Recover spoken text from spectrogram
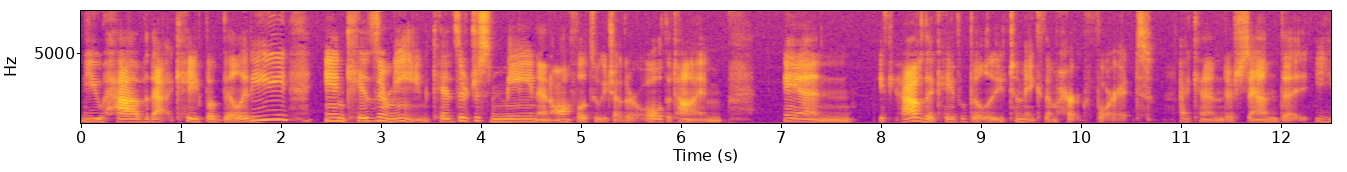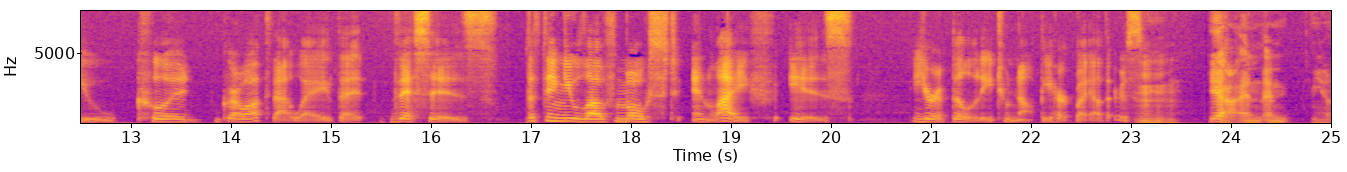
you have that capability and kids are mean. Kids are just mean and awful to each other all the time. And if you have the capability to make them hurt for it, I can understand that you could grow up that way that this is the thing you love most in life is your ability to not be hurt by others. Mm-hmm. Yeah, and and you know,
